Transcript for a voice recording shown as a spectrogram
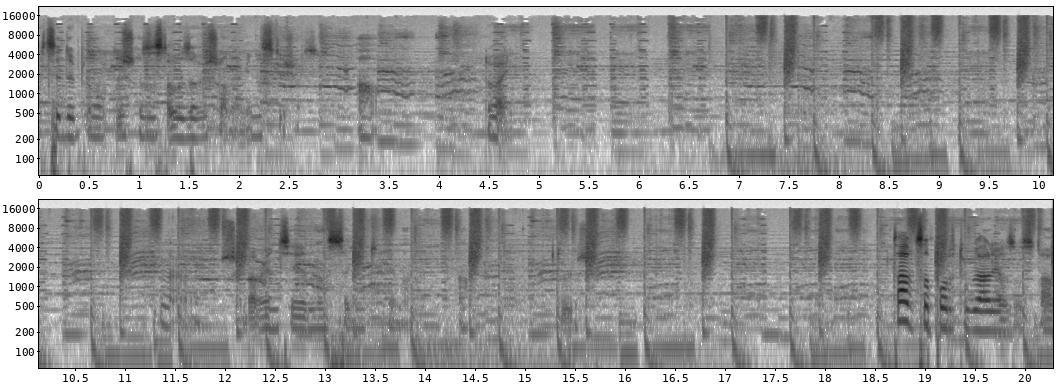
Akcje dyplomatyczne zostały zawieszone. Minus 1000. chyba więcej jednostek tu nie ma. A, tu już. Tam co Portugalia została.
